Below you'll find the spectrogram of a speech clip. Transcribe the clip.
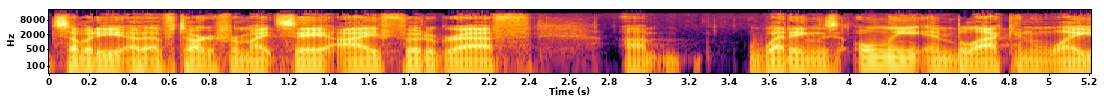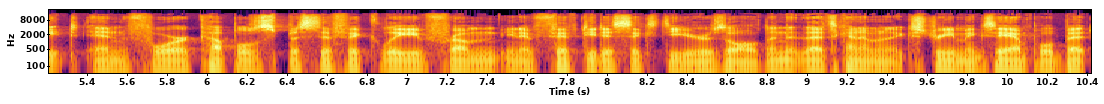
somebody a, photographer might say, I photograph. Um, weddings only in black and white and for couples specifically from you know 50 to 60 years old and that's kind of an extreme example but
